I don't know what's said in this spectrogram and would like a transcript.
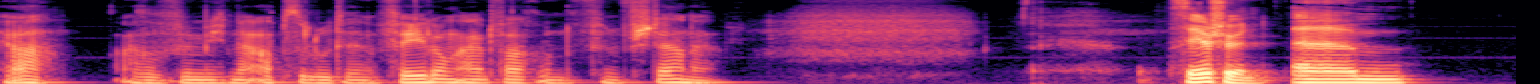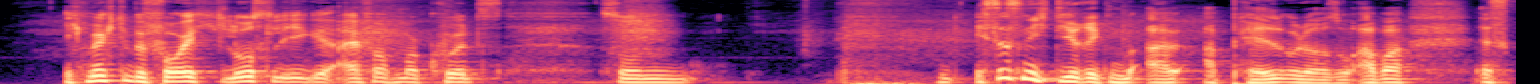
ja, also für mich eine absolute Empfehlung einfach und fünf Sterne. Sehr schön. Ähm, ich möchte, bevor ich loslege, einfach mal kurz so ein. Es ist nicht direkt ein Appell oder so, aber es,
